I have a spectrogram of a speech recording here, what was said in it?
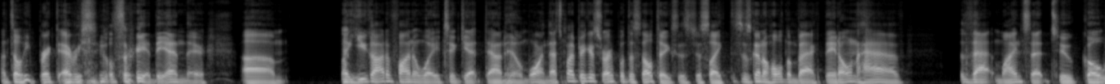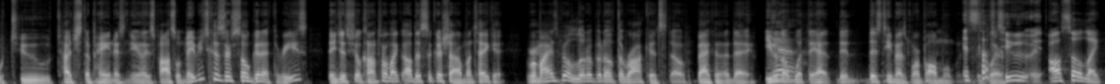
until he bricked every single three at the end there. Um, like you got to find a way to get downhill more, and that's my biggest gripe with the Celtics. Is just like this is going to hold them back. They don't have that mindset to go to touch the paint as nearly as possible. Maybe it's because they're so good at threes, they just feel comfortable. Like, oh, this is a good shot. I'm gonna take it. Reminds me a little bit of the Rockets though, back in the day. Even Yeah. though what they had, th- this team has more ball movement. It's to tough clear. too. Also, like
